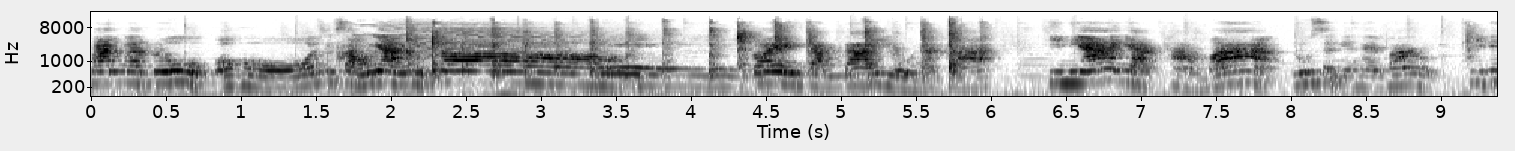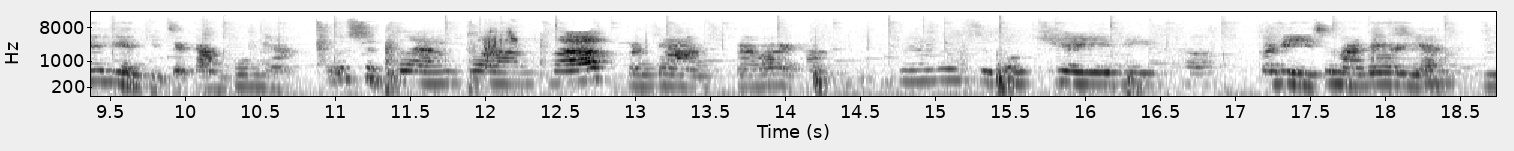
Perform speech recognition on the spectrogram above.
บ้านวาดรูป โอ้โห 12 อย่างถูกต้องก็ยังจำได้อยู่นะคะ ทีเนี้ยอยากถามว่ารู้สึกยังไงบ้างที่ได้เรียนกิจกรรมพวกเนี้ยรู้สึกกลางกลางๆครับกลางๆแปลว่าอะไรคะ รู้สึกโอเคดีครับก็ดีใช่ไหมได้เรียนใช่อื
